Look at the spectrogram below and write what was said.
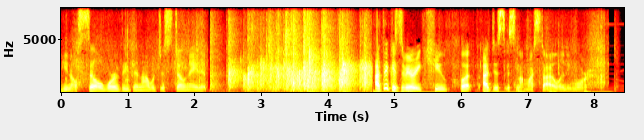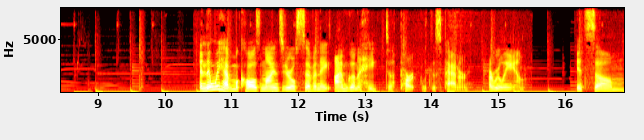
you know, sell worthy, then I would just donate it. I think it's very cute, but I just, it's not my style anymore. And then we have McCall's 9078. I'm gonna hate to part with this pattern. I really am. It's um,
